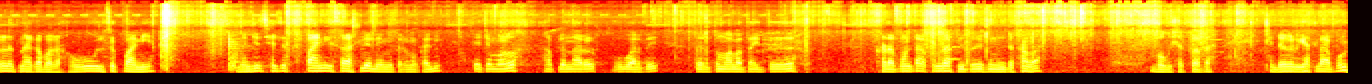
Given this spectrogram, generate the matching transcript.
कळत नाही का बघा हो, उलचक पाणी आहे. म्हणजेच ह्याच्यात पाणी साचलेलं आहे मित्रांनो खाली. त्याच्यामुळं आपलं नारळ उभारते तर तुम्हाला आता इथं खडा पण टाकून दाखवतो. एक मिनटं थांबा. बघू शकता आता. हे दगड घेतला आपण.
